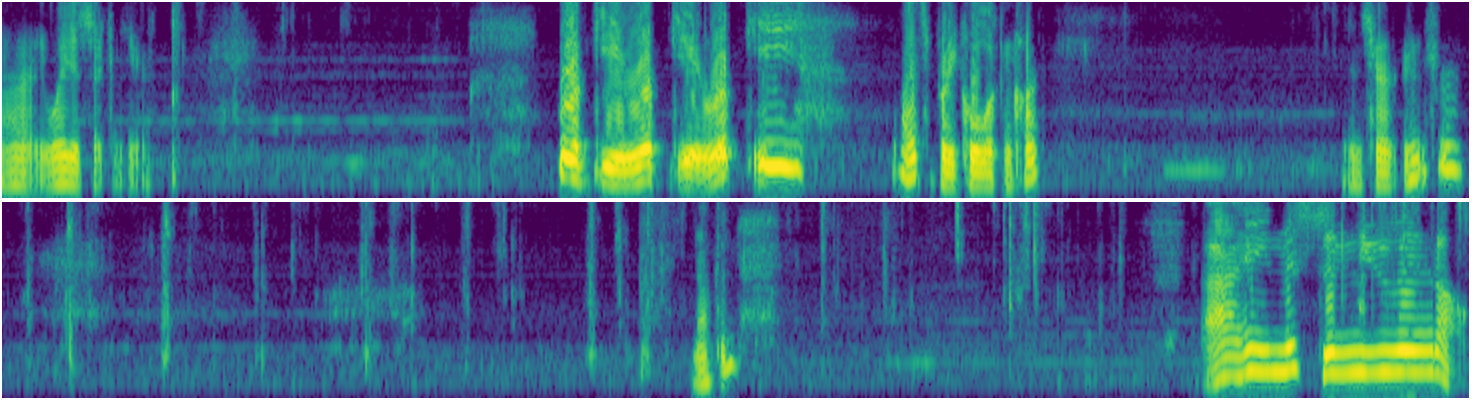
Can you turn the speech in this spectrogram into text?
All right, wait a second here. Rookie, rookie, rookie. That's a pretty cool looking card. Insert, insert. Nothing. I ain't missing you at all.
